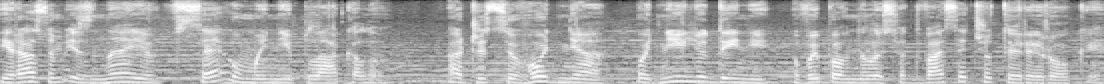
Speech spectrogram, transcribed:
і разом із нею все у мені плакало. Адже цього дня одній людині виповнилося 24 роки.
